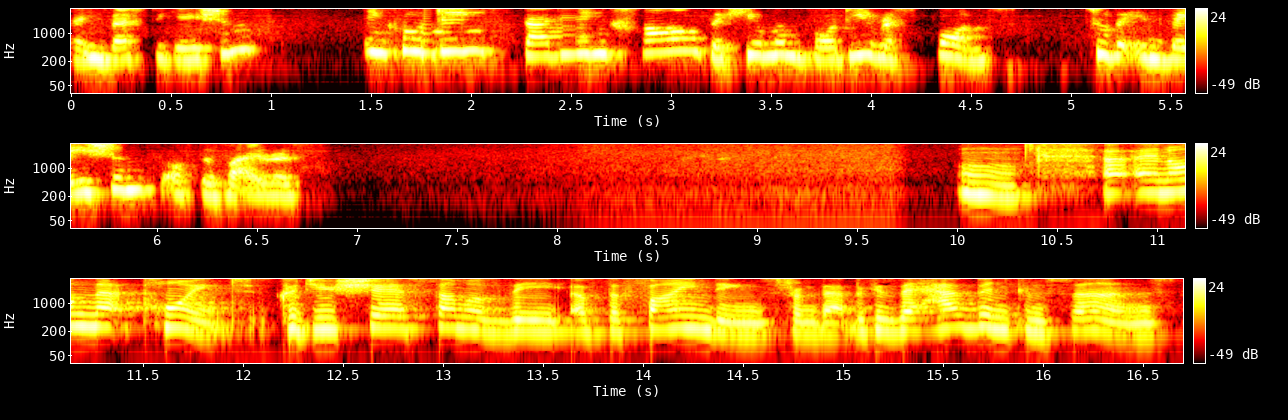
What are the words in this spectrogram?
investigations, including studying how the human body responds to the invasions of the virus. Mm. Uh, and on that point, could you share some of the of the findings from that? Because there have been concerns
